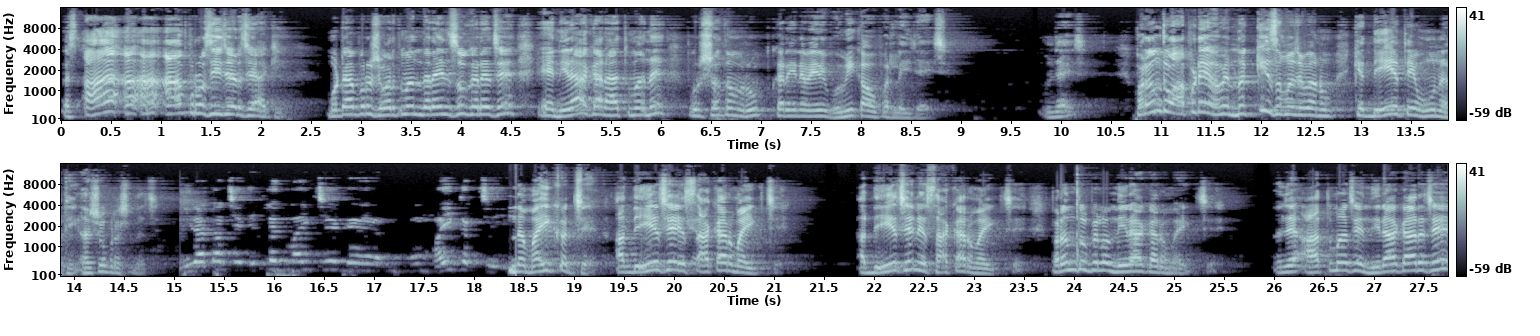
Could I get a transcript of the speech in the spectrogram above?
બસ આ આ પ્રોસિજર છે આખી. મોટા પુરુષ વર્તમાન ધરાઈને શું કરે છે? એ નિરાકાર આત્માને પુરુષોત્તમ રૂપ કરીને એની ભૂમિકા ઉપર લઈ જાય છે. સમજાય છે? પરંતુ આપણે હવે નક્કી સમજવાનું કે દેહ તે હું નથી. આ શું પ્રશ્ન છે? નિરાકાર છે એટલે માઇક છે કે માઇક જ છે? ના માઇક જ છે. આ દેહ છે એ સાકાર માઇક છે. આ દેહ છે ને સાકાર માઇક છે. પરંતુ પેલો નિરાકાર માઇક છે. જે આત્મા છે નિરાકાર છે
